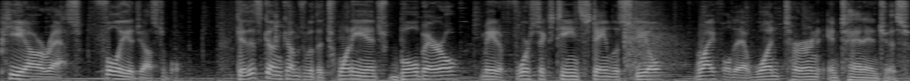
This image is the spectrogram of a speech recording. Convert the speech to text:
PRS, fully adjustable. Okay, this gun comes with a 20-inch bull barrel made of 416 stainless steel, rifled at one turn and 10 inches.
